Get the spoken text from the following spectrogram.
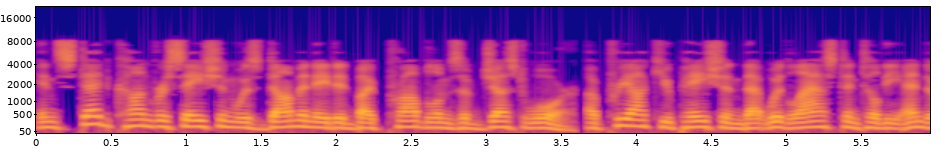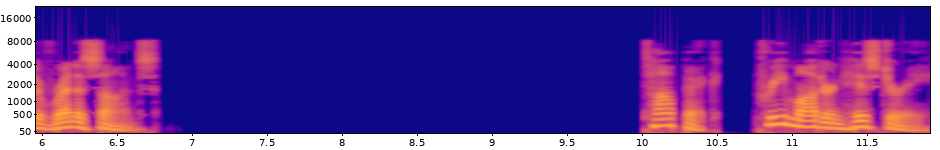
Instead conversation was dominated by problems of just war, a preoccupation that would last until the end of Renaissance. Pre-modern history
